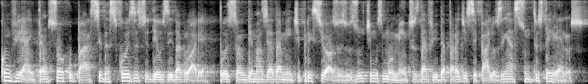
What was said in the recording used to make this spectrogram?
Convirá então só ocupar-se das coisas de Deus e da glória, pois são demasiadamente preciosos os últimos momentos da vida para dissipá-los em assuntos terrenos.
